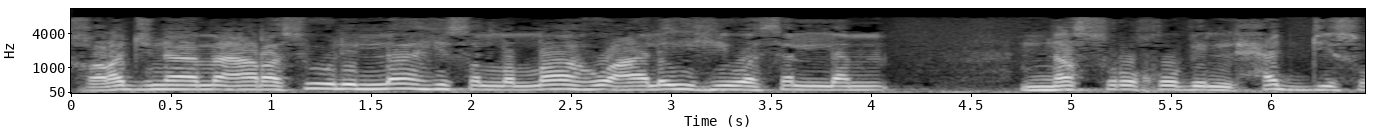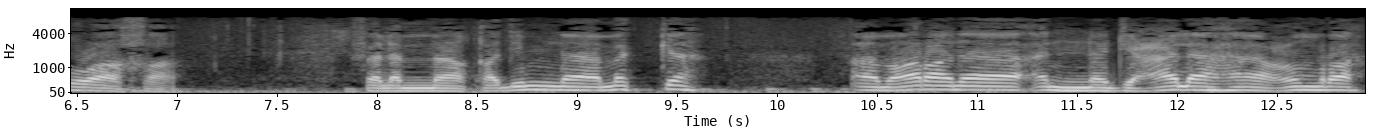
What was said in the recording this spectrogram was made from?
خرجنا مع رسول الله صلى الله عليه وسلم نصرخ بالحج صراخا. فلما قدمنا مكة أمرنا أن نجعلها عمرة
